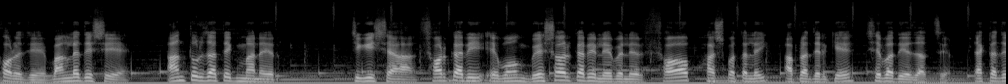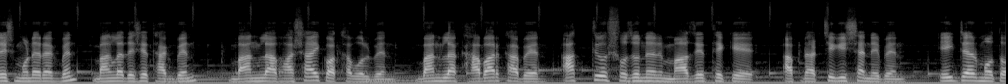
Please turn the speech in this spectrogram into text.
খরচে বাংলাদেশে আন্তর্জাতিক মানের চিকিৎসা সরকারি এবং বেসরকারি লেভেলের সব হাসপাতালেই আপনাদেরকে সেবা দিয়ে যাচ্ছে। একটা জিনিস মনে রাখবেন, বাংলাদেশে থাকবেন, বাংলা ভাষায় কথা বলবেন, বাংলা খাবার খাবেন, আত্মীয় স্বজনের মাঝে থেকে আপনার চিকিৎসা নেবেন, এইটার মতো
